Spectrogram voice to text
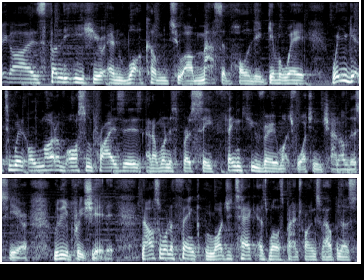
Hey guys, Thunder E here and welcome to our massive holiday giveaway where you get to win a lot of awesome prizes and I want to first say thank you very much for watching the channel this year. Really appreciate it. And I also want to thank Logitech as well as Plantronics for helping us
